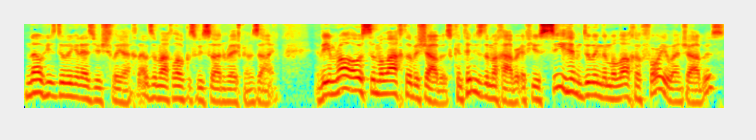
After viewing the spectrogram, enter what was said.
no, he's doing it as your shliach? That was a machlokus we saw in Reish Mem Zayin. V'imra osim malachta b'Shabbos. Continues the machaber. If you see him doing the malacha for you on Shabbos,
